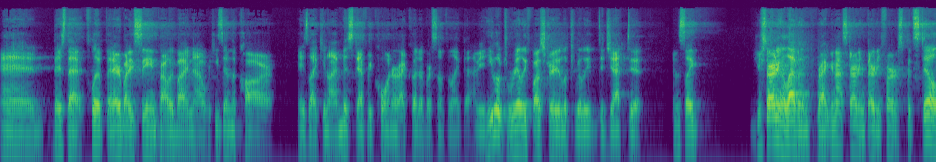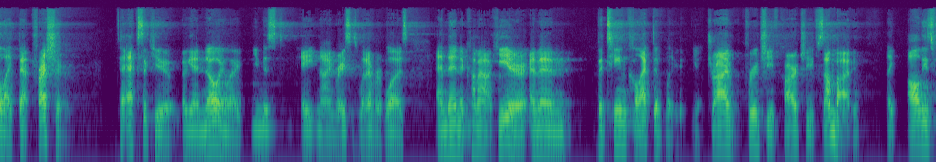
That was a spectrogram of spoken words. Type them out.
And there's that clip that everybody's seen probably by now where he's in the car he's like, you know, I missed every corner I could have or something like that. I mean, he looked really frustrated, looked really dejected. And it's like, you're starting 11th, right? You're not starting 31st, but still like that pressure to execute again, knowing like you missed eight, nine races, whatever it was. And then to come out here and then the team collectively, you know, driver, crew chief, car chief, somebody, like all these,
